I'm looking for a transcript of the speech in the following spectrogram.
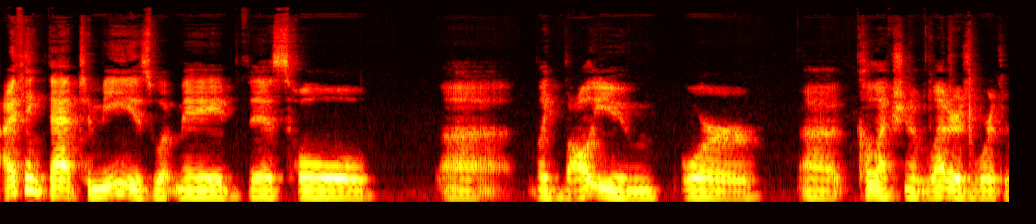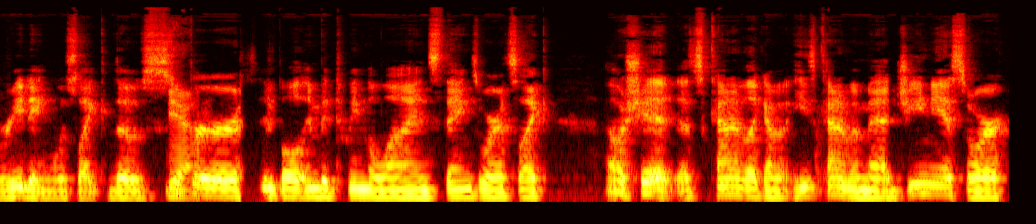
I think that to me is what made this whole, uh, like, volume or uh, collection of letters worth reading was like those super yeah. simple in between the lines things where it's like oh shit, that's kind of like a he's kind of a mad genius, or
